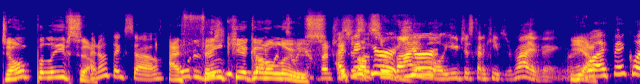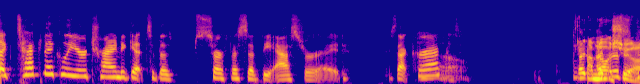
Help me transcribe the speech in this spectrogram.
don't believe so. i don't think so I Or does this think you're gonna until you lose. eventually I think you're- you're- survival. You just got to keep surviving, right? Yeah. well i think like technically you're trying to get to the surface of the asteroid is that correct Oh. I- I'm I not just- sure.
